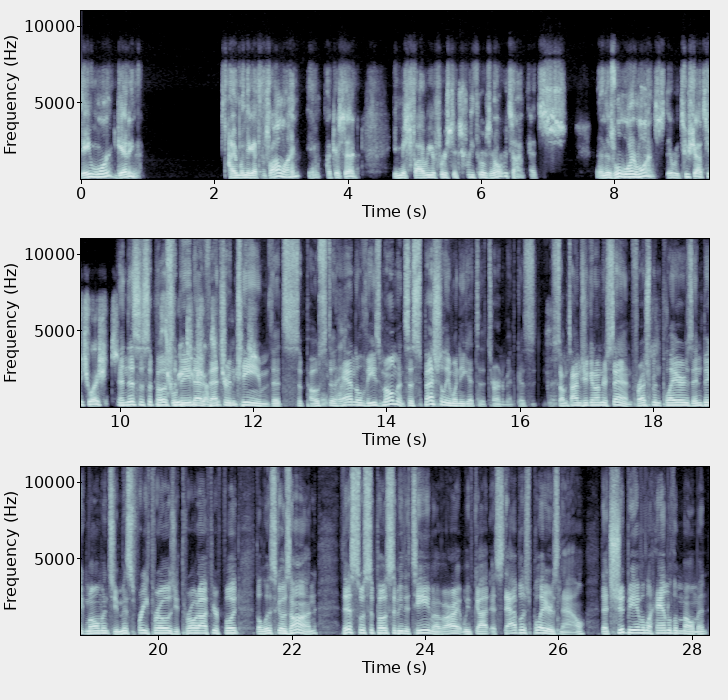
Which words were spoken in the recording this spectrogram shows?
They weren't getting them. And when they got to the foul line, you know, like I said, you missed five of your first six free throws in overtime. That's and there's one one ones. There were two shot situations. And this is supposed Three, to be that veteran team that's supposed to handle these moments, especially when you get to the tournament. Because sometimes you can understand freshman players in big moments, you miss free throws, you throw it off your foot, the list goes on. This was supposed to be the team of, all right, we've got established players now that should be able to handle the moment.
